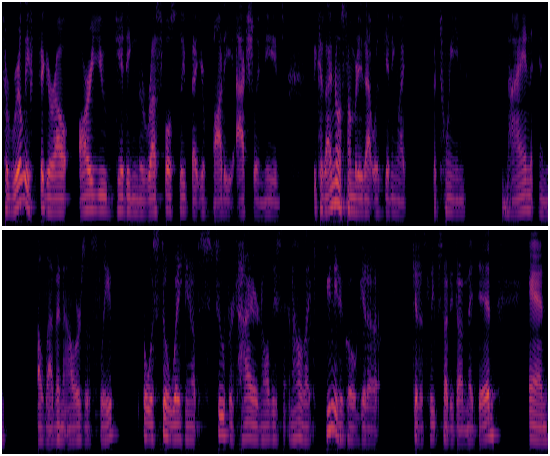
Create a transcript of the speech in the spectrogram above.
to really figure out are you getting the restful sleep that your body actually needs? Because I know somebody that was getting like between 9 and 11 hours of sleep but was still waking up super tired and all these and I was like you need to go get a get a sleep study done. They did. And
